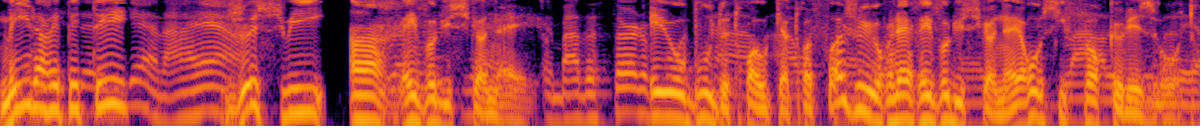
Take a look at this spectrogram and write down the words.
Mais il a répété ⁇ Je suis un révolutionnaire ⁇ Et au bout de trois ou quatre fois, je hurlais révolutionnaire aussi fort que les autres.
